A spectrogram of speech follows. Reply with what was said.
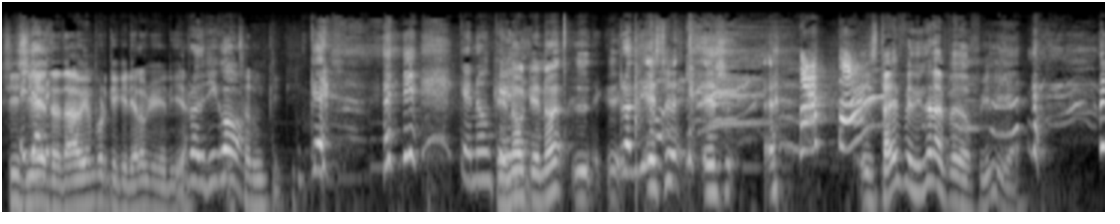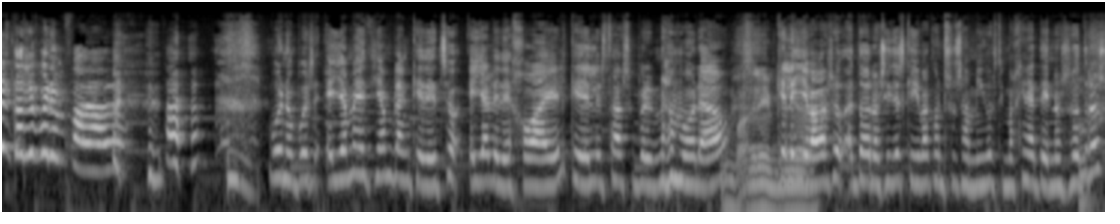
Sí, sí, le le- trataba bien porque quería lo que quería. Rodrigo. Echar un kiki. que, que no, que, Que no, que no. Rodrigo. Eso, eso- Está defendiendo la pedofilia. Está súper enfadado. bueno, pues ella me decía en plan que de hecho ella le dejó a él, que él estaba súper enamorado, Madre que le mía. llevaba a todos los sitios, que iba con sus amigos. Imagínate, nosotros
